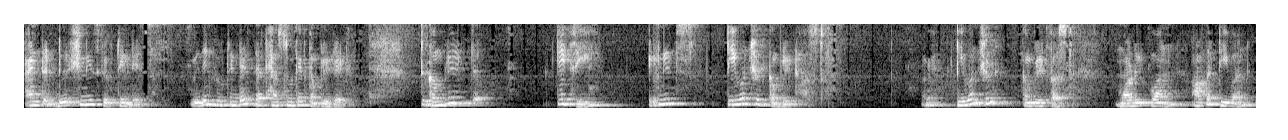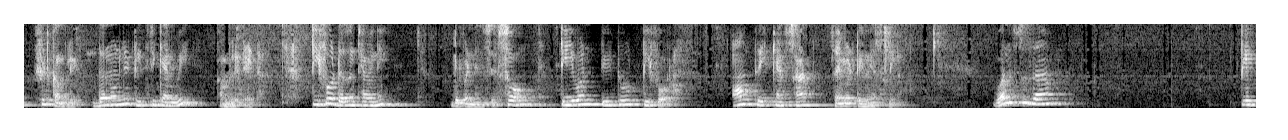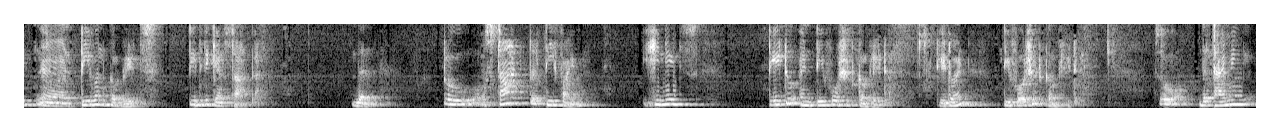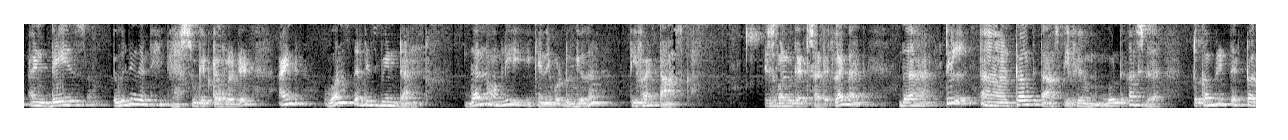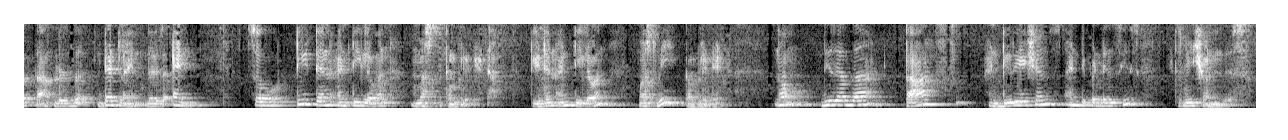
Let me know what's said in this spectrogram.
And duration is 15 days. Within 15 days that has to get completed. To complete t3 it means t1 should complete first okay? T1 should complete first. Module 1 of the t1 should complete. Then only t3 can be completed. T4 doesn't have any dependency. So t1 t2 t4 all three can start simultaneously once the T, uh, t1 completes t3 can start. Then to start t5 he needs t2 and t4 should complete. T2 and t4 should complete. So the timing and days everything that he has to get calculated and once that is being done then only he can able to give the t5 task. It's going to get started. Like that the till uh, 12th task if you are going to consider to complete that 12th task there is a deadline there is an end. So t10 and t11 must be completed. T10 and t11 must be completed. Now these are the tasks and durations and dependencies. It has been shown in this.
